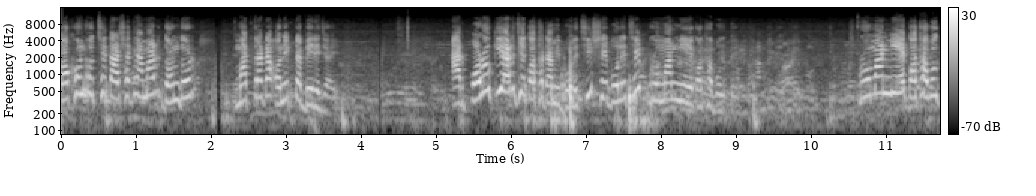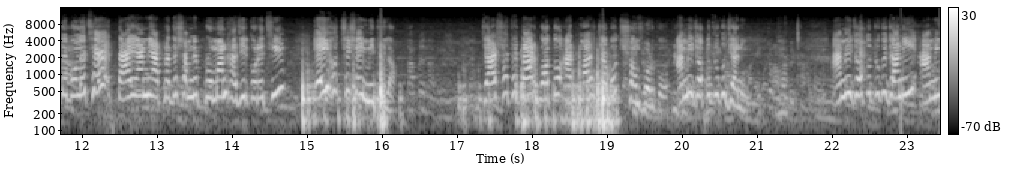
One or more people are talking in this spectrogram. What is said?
তখন হচ্ছে তার সাথে আমার দ্বন্দ্বর মাত্রাটা অনেকটা বেড়ে যায়। আর পরকীয়ার যে কথাটা আমি বলেছি, সে বলেছে প্রমাণ নিয়ে কথা বলতে। প্রমাণ নিয়ে কথা বলতে বলেছে, তাই আমি আপনাদের সামনে প্রমাণ হাজির করেছি। এই হচ্ছে সেই মিথিলা, যার সাথে তার গত আট মাস যাবৎ সম্পর্ক। আমি যতটুকু জানি, আমি যতটুকু জানি, আমি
